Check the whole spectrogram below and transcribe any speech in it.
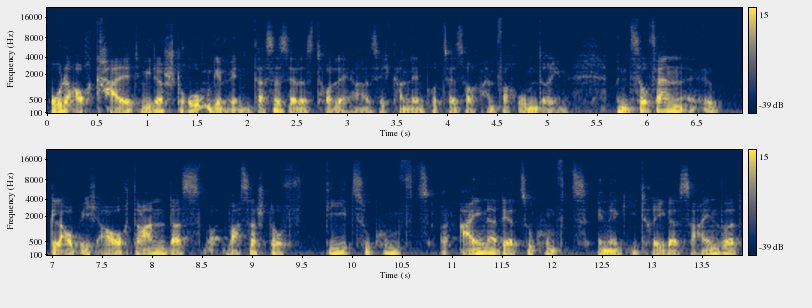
Oder auch kalt wieder Strom gewinnen. Das ist ja das Tolle. Ja. Also ich kann den Prozess auch einfach umdrehen. Insofern äh, glaube ich auch daran, dass Wasserstoff die Zukunfts-, einer der Zukunftsenergieträger sein wird.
